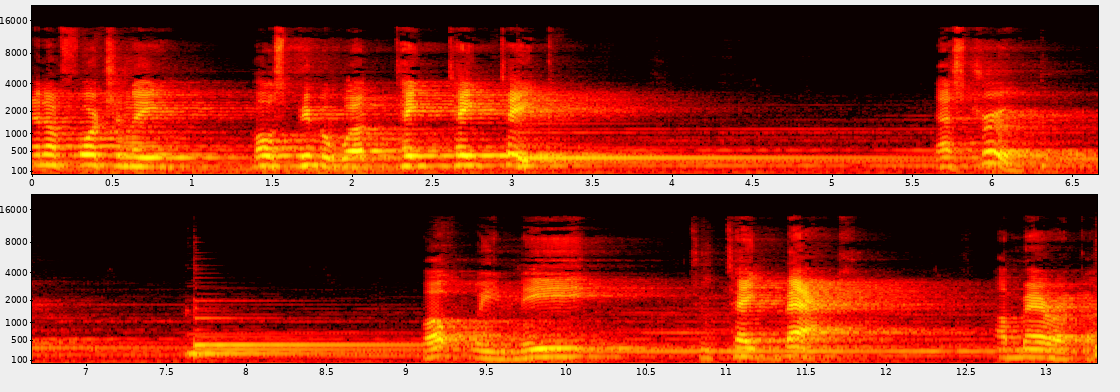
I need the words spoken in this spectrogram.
And unfortunately, most people will take, take, take. That's true. But we need to take back America.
